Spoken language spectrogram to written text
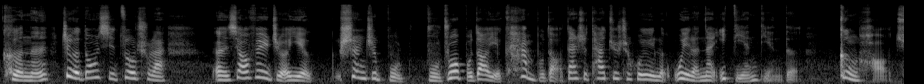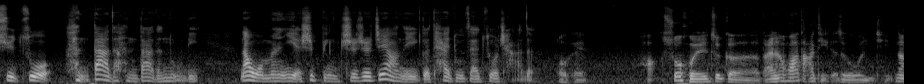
可能这个东西做出来，嗯，消费者也甚至捕捕捉不到，也看不到，但是他就是会为了为了那一点点的更好去做很大的很大的努力。那我们也是秉持着这样的一个态度在做茶的。OK。说回这个白兰花打底的这个问题，那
